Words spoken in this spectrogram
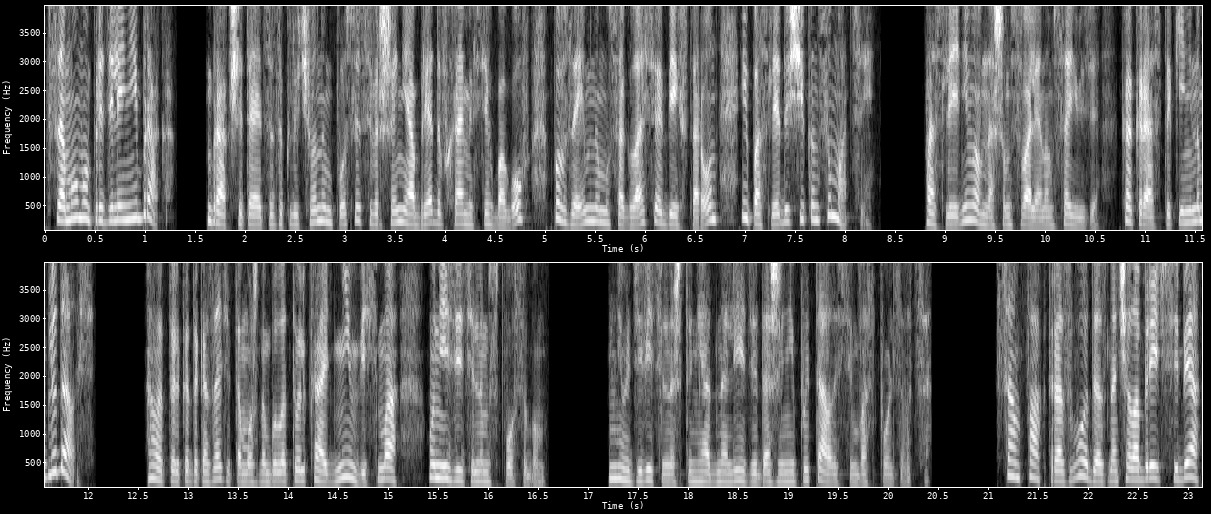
в самом определении брака. Брак считается заключенным после совершения обряда в храме всех богов по взаимному согласию обеих сторон и последующей консумации. Последнего в нашем сваленном союзе как раз-таки не наблюдалось. Вот только доказать это можно было только одним весьма унизительным способом. Неудивительно, что ни одна леди даже не пыталась им воспользоваться. Сам факт развода означал обречь себя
